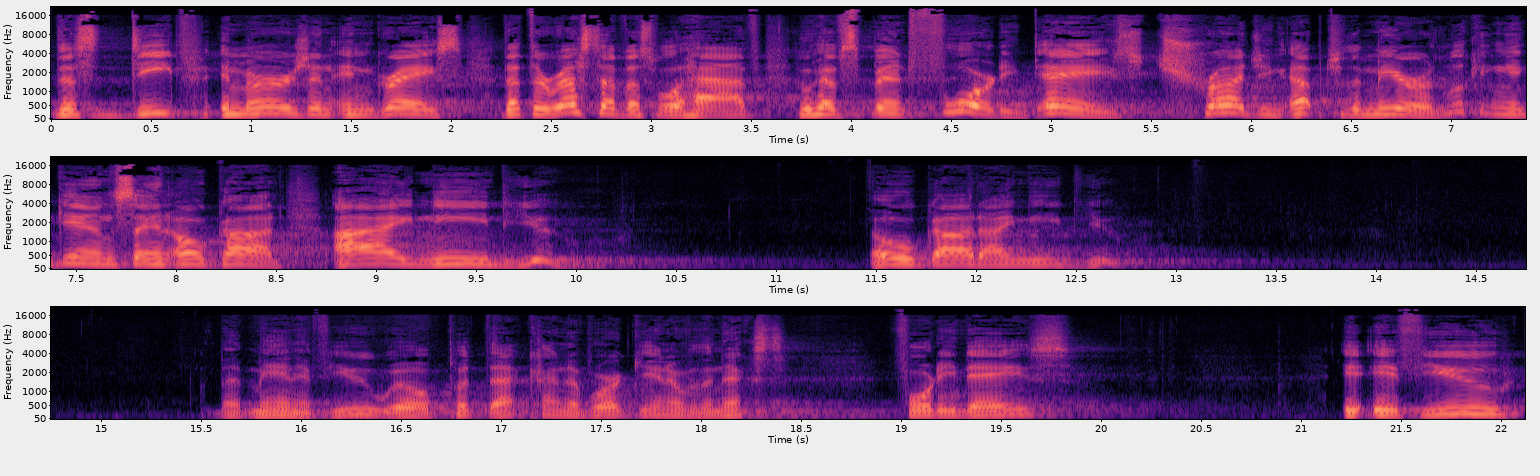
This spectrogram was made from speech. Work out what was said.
this deep immersion in grace that the rest of us will have who have spent 40 days trudging up to the mirror, looking again, saying, Oh God, I need you. Oh God, I need you. But man, if you will put that kind of work in over the next 40 days, if you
